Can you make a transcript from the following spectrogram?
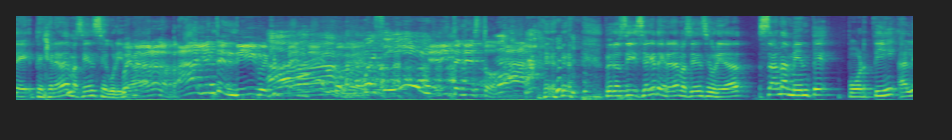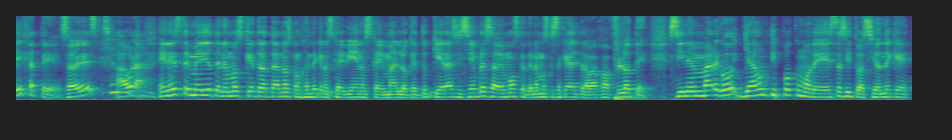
te, te genera demasiada inseguridad. Güey, me agarran la. Ah, ya entendí, güey. Qué Ah, pendejo, güey. Pues sí. Editen esto. Ah. Pero sí, si alguien te genera demasiada inseguridad, sanamente por ti, aléjate, ¿sabes? Ahora, en este medio tenemos que tratarnos con gente que nos cae bien, nos cae mal, lo que tú quieras, y siempre sabemos que tenemos que sacar el trabajo a flote. Sin embargo, ya un tipo como de esta situación de que,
